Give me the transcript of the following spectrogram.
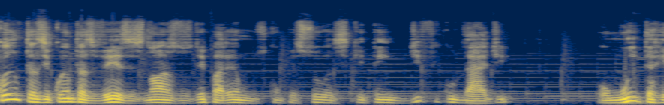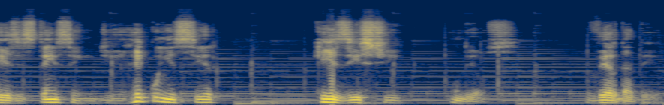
Quantas e quantas vezes nós nos deparamos com pessoas que têm dificuldade ou muita resistência de reconhecer que existe um Deus verdadeiro.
